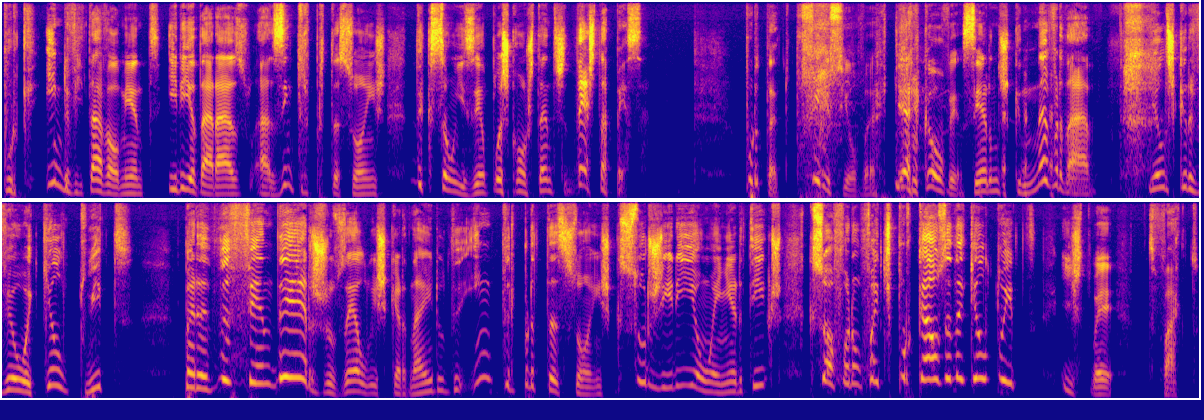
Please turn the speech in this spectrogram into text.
porque, inevitavelmente, iria dar aso às interpretações de que são exemplos constantes desta peça. Portanto, Porfírio Silva quer convencer-nos que, na verdade, ele escreveu aquele tweet para defender José Luís Carneiro de interpretações que surgiriam em artigos que só foram feitos por causa daquele tweet. Isto é, de facto,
